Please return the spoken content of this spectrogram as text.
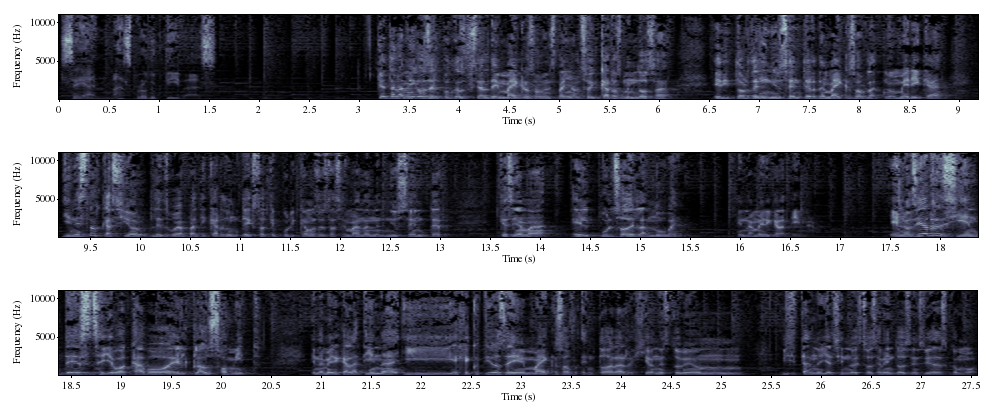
sean más productivas. ¿Qué tal amigos del podcast oficial de Microsoft en español? Soy Carlos Mendoza, editor del News Center de Microsoft Latinoamérica y en esta ocasión les voy a platicar de un texto que publicamos esta semana en el News Center que se llama El pulso de la nube en América Latina. En los días recientes se llevó a cabo el Cloud Summit en América Latina y ejecutivos de Microsoft en toda la región estuvieron visitando y haciendo estos eventos en ciudades como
